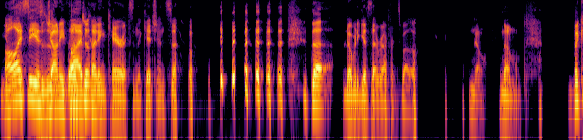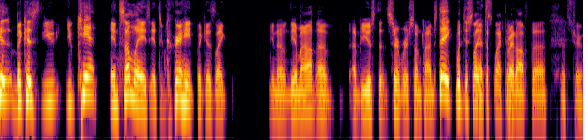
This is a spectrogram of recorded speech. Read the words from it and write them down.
You All know, I see is Johnny Five cutting carrots in the kitchen. So the nobody gets that reference, by the way. No, none. Because because you you can't. In some ways, it's great because like you know the amount of abuse that servers sometimes take would just like that's, deflect that, right off the. That's true.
